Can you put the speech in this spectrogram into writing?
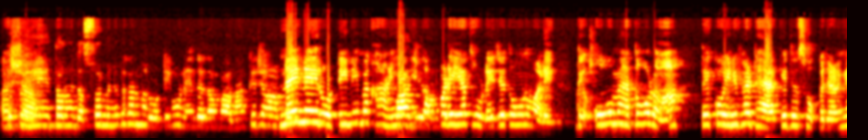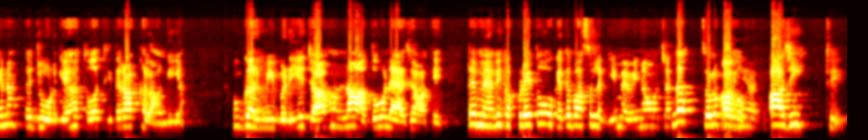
ਤੇ ਅੱਛਾ। ਤੁਸੀਂ ਤੁਹਾਨੂੰ ਦੱਸੋ ਮੈਨੂੰ ਕਿ ਤੁਹਾਨੂੰ ਮੈਂ ਰੋਟੀ ਹੁਣੇ ਦੇ ਦਾਂ ਪਾ ਦਾਂ ਕਿ ਜਾਂ ਨਹੀਂ ਨਹੀਂ ਰੋਟੀ ਨਹੀਂ ਮੈਂ ਖਾਣੀ ਹੈਗੀ ਕੱਪੜੇ ਆ ਥੋੜੇ ਜਿਹੇ ਧੋਣ ਵਾਲੇ ਤੇ ਉਹ ਮੈਂ ਧੋ ਲਵਾਂ ਤੇ ਕੋਈ ਨਹੀਂ ਫਿਰ ਠਹਿਰ ਕੇ ਜੇ ਸੁੱਕ ਜਾਣਗੇ ਨਾ ਤੇ ਜੋੜ ਕੇ ਹੱਥੋਂ ਹੱਥੀ ਤੇ ਰੱਖ ਲਾਂਗੀ ਆ। ਉਹ ਗਰਮੀ ਬੜੀ ਹੈ ਜਾ ਹੁਣ ਨਹਾ ਧੋ ਲੈ ਜਾ ਕੇ ਤੇ ਮੈਂ ਵੀ ਕੱਪੜੇ ਧੋ ਕੇ ਤੇ ਬਸ ਲੱਗੀ ਮੈਂ ਵੀ ਨਹਾਉਣ ਚੰਗਾ? ਚਲੋ ਕੋਈ ਆਹੋ, ਨੀ, ਆ ਜਾਓ। ਆ ਜੀ। ਠੀਕ।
